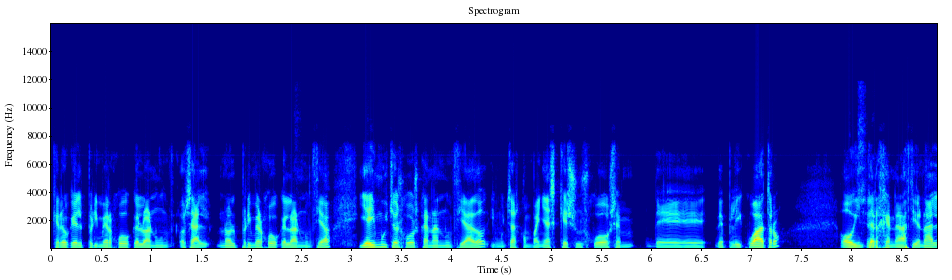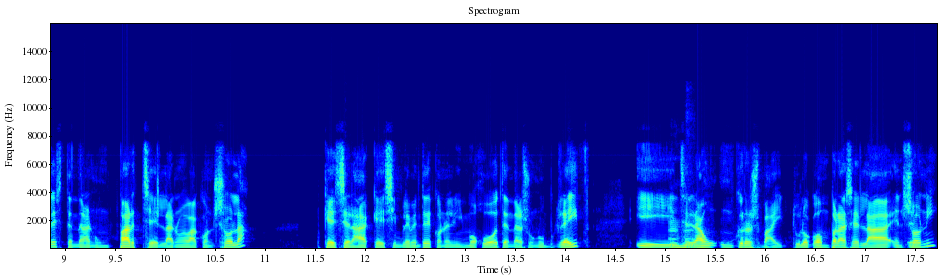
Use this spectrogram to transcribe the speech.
creo que el primer juego que lo ha anunciado, o sea, no el primer juego que lo ha anunciado, y hay muchos juegos que han anunciado y muchas compañías que sus juegos de, Play 4 o intergeneracionales tendrán un parche en la nueva consola, que será que simplemente con el mismo juego tendrás un upgrade y será un, cross-buy. Tú lo compras en, la, en Sony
